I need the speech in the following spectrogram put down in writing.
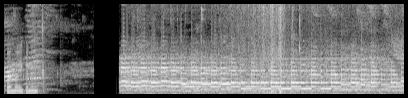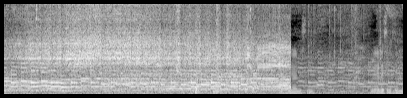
kanay kanang Inalis na sila.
